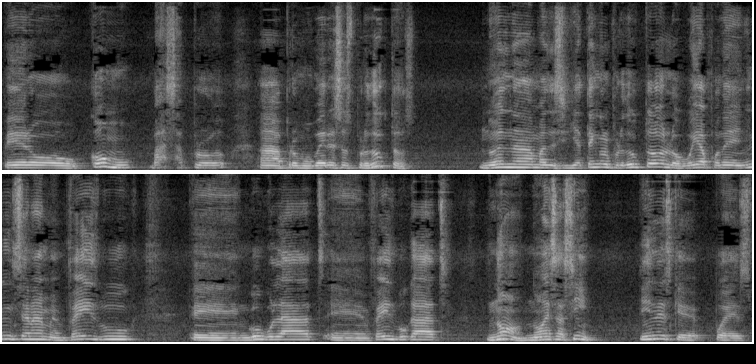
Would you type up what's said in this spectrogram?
pero ¿cómo vas a, pro, a promover esos productos? No es nada más decir, ya tengo el producto, lo voy a poner en Instagram, en Facebook, en Google Ads, en Facebook Ads. No, no es así. Tienes que pues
